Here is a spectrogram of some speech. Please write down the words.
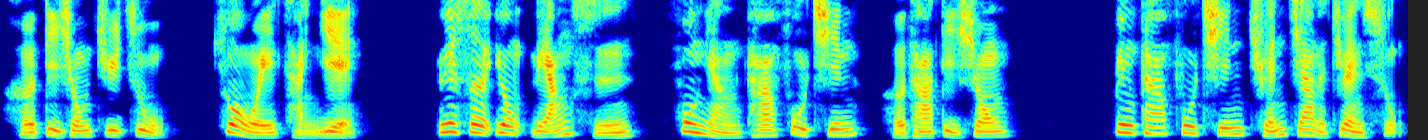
和弟兄居住，作为产业。约瑟用粮食奉养他父亲和他弟兄，并他父亲全家的眷属，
